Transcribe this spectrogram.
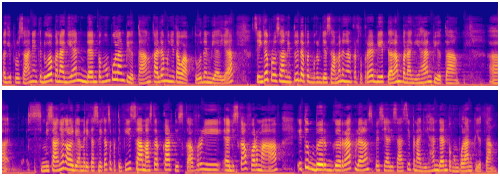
bagi perusahaan. Yang kedua, penagihan dan pengumpulan piutang kadang menyita waktu dan biaya sehingga perusahaan itu dapat bekerja sama dengan kartu kredit dalam penagihan piutang. Uh, misalnya kalau di Amerika Serikat seperti Visa, Mastercard, Discovery, eh, Discover maaf, itu bergerak dalam spesialisasi penagihan dan pengumpulan piutang.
